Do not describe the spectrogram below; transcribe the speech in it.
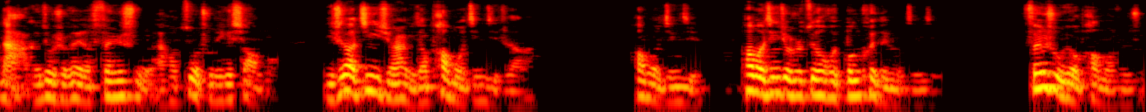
哪个就是为了分数然后做出的一个效果。你知道经济学上有叫泡沫经济，知道吧？泡沫经济，泡沫经济就是最后会崩溃的那种经济。分数也有泡沫分数，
